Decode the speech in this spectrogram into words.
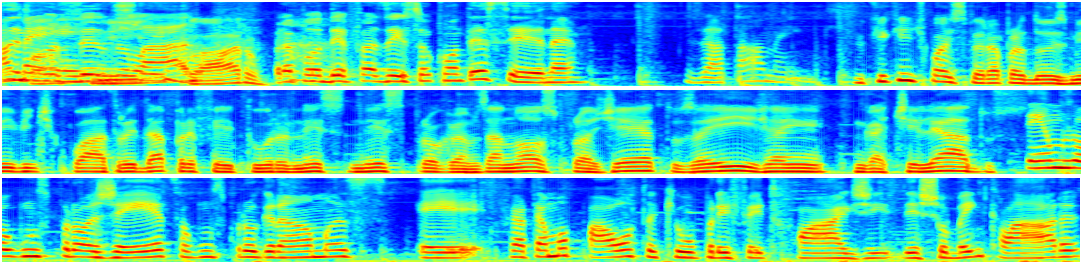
de Exatamente. vocês do lado claro. para poder fazer isso acontecer, né? Exatamente. E o que que a gente pode esperar para 2024 aí da prefeitura nesse, nesses programas? Há novos projetos aí já en- engatilhados? Temos alguns projetos, alguns programas. é, foi até uma pauta que o prefeito Fag deixou bem clara,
